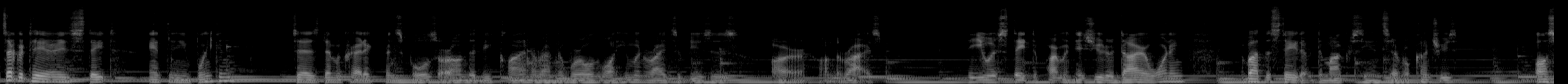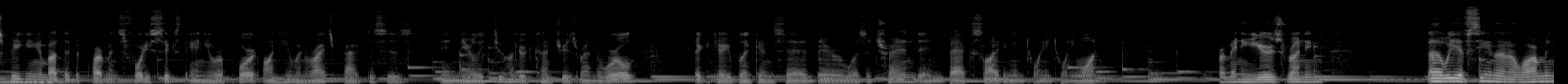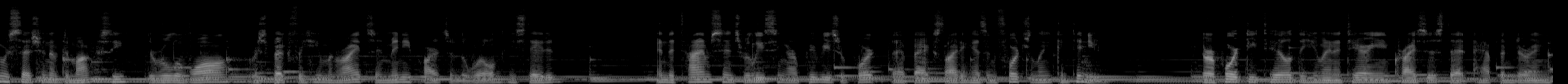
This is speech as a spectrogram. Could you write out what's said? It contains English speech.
Secretary of State Antony Blinken says democratic principles are on the decline around the world while human rights abuses are on the rise. The U.S. State Department issued a dire warning about the state of democracy in several countries. While speaking about the department's 46th annual report on human rights practices in nearly 200 countries around the world, Secretary Blinken said there was a trend in backsliding in 2021. For many years running, uh, we have seen an alarming recession of democracy, the rule of law, respect for human rights in many parts of the world, he stated. In the time since releasing our previous report, that backsliding has unfortunately continued. The report detailed the humanitarian crisis that happened during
